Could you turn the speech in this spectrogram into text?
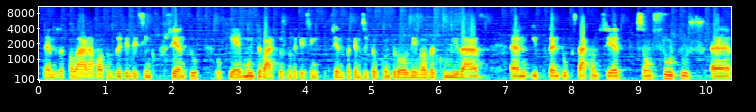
Estamos a falar à volta dos 85%, o que é muito abaixo dos 95% para termos aquele controle a nível da comunidade. Um, e, portanto, o que está a acontecer são surtos uh,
